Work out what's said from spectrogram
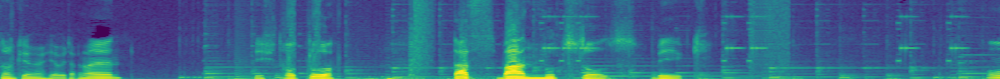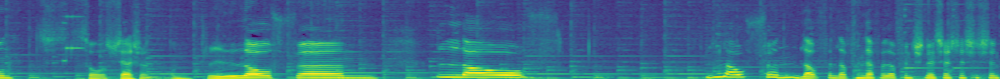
dann gehen wir hier wieder rein. Ich Trottel. Das war nutzlos. Weg. Und so, sehr schön. Und laufen. Lauf. Laufen, laufen, laufen, laufen, laufen. Schnell, schnell, schnell, schnell.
